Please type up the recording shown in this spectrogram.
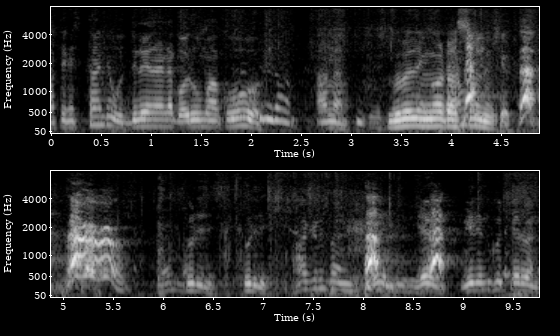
అతను ఇస్తా అంటే వద్దులేనైనా బరువు మాకు అన్నాను. గురూజీ ఇంకోటి వస్తుంది. చూడిది చూడిది మీరు ఎందుకు వచ్చారు అని?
